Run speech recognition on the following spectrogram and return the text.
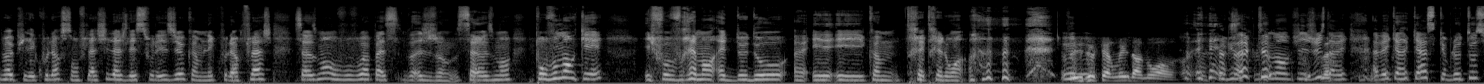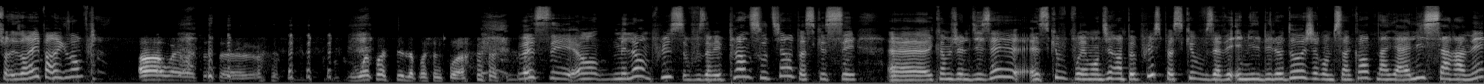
Ouais, puis les couleurs sont flashy. Là, je l'ai sous les yeux comme les couleurs flash. Sérieusement, on vous voit pas. Sérieusement, pour vous manquer, il faut vraiment être de dos et, et, comme très très loin. les yeux fermés dans le noir. Exactement. Puis juste avec avec un casque Bluetooth sur les oreilles, par exemple. Ah ouais, ouais, ça, c'est moins possible la prochaine fois. mais, c'est, mais là, en plus, vous avez plein de soutien parce que c'est, euh, comme je le disais, est-ce que vous pourriez m'en dire un peu plus? Parce que vous avez Émile Bilodeau, Jérôme 50, Naya Alice, Sarah May,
